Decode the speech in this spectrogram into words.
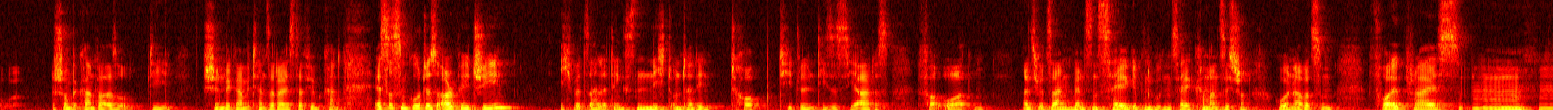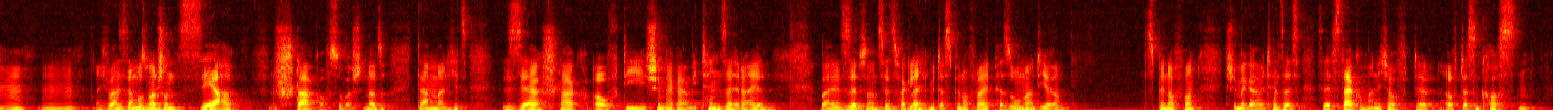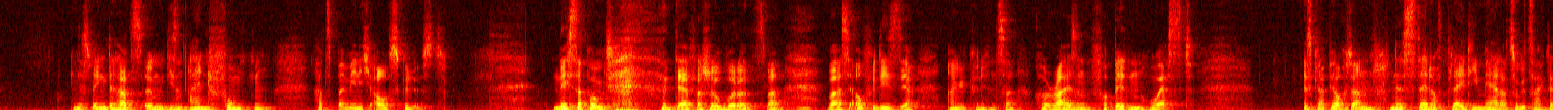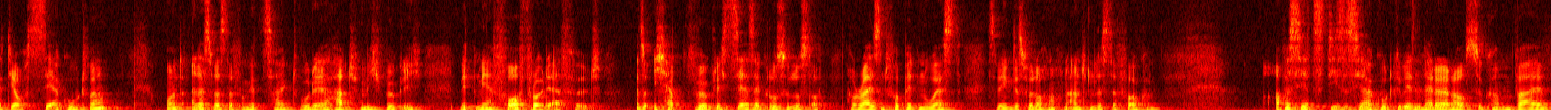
schon bekannt war. Also die Shin Megami Tensei ist dafür bekannt. Es ist ein gutes RPG. Ich würde es allerdings nicht unter den Top-Titeln dieses Jahres verorten. Also ich würde sagen, wenn es einen Sale gibt, einen guten Sale, kann man sich schon holen, aber zum Vollpreis, mm, mm, mm, ich weiß nicht, da muss man schon sehr stark auf sowas stehen. Also da meine ich jetzt sehr stark auf die Shimegami Tensei-Reihe, weil selbst wenn man es jetzt vergleicht mit der Spin-off-Reihe Persona, die ja Spin-off von Shimegami Tensei ist, selbst da kommt man nicht auf, der, auf dessen Kosten. Deswegen hat es irgendwie diesen einen Funken, hat bei mir nicht ausgelöst. Nächster Punkt, der verschoben wurde, und zwar war es ja auch für dieses Jahr angekündigt, und zwar Horizon Forbidden West. Es gab ja auch dann eine State of Play, die mehr dazu gezeigt hat, die auch sehr gut war. Und alles, was davon gezeigt wurde, hat mich wirklich mit mehr Vorfreude erfüllt. Also ich habe wirklich sehr, sehr große Lust auf Horizon Forbidden West. Deswegen, das wird auch noch in einer anderen Liste vorkommen. Ob es jetzt dieses Jahr gut gewesen wäre, rauszukommen, weil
